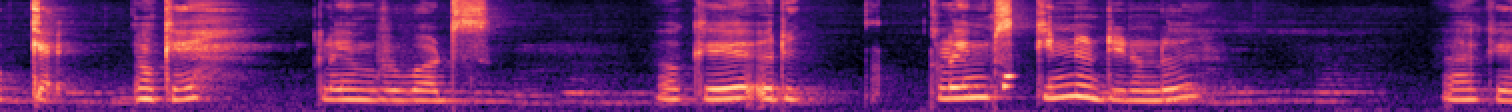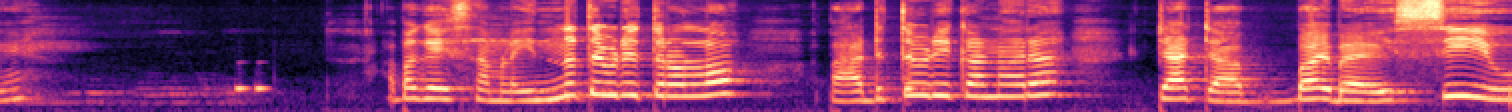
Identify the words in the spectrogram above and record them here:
Okay okay claim rewards okay ഒരു ക്ലെയിം സ്കിൻ കിട്ടിയിട്ടുണ്ട്. ഓക്കെ അപ്പോൾ ഗൈസ് നമ്മൾ ഇന്നത്തെ വീഡിയോ ഇത്രയുള്ളൂ അപ്പോൾ അടുത്ത വീഡിയോ കാണുന്നവരെ ടാറ്റ. Bye bye see you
